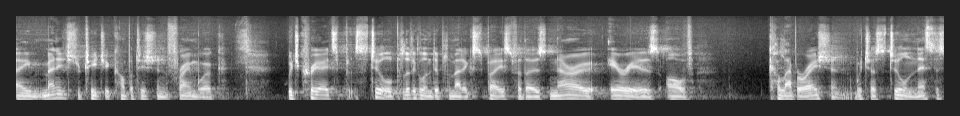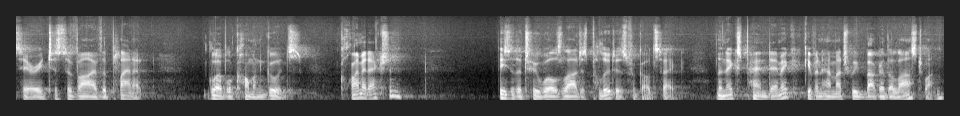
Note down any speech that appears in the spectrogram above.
a managed strategic competition framework which creates still political and diplomatic space for those narrow areas of collaboration which are still necessary to survive the planet, global common goods. Climate action, these are the two world's largest polluters, for God's sake. the next pandemic, given how much we buggered the last one,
